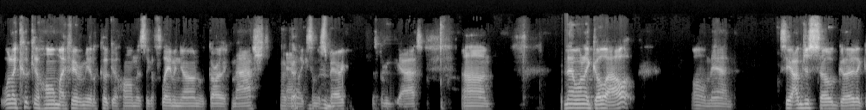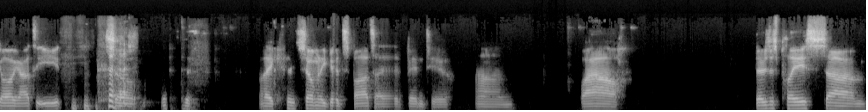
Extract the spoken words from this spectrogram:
when I cook at home, my favorite meal to cook at home is like a filet mignon with garlic mashed Okay. and like some Mm. asparagus. That's pretty gas. Um, and then when I go out, oh man, see, I'm just so good at going out to eat. So, like, there's so many good spots I've been to. Um, wow. There's this place um,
